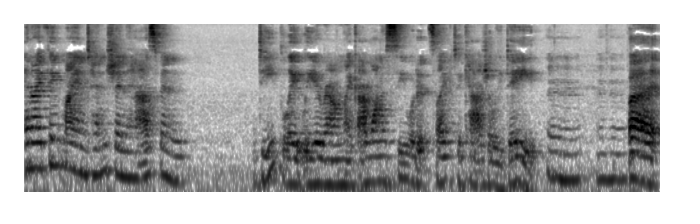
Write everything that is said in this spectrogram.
And I think my intention has been deep lately around like I want to see what it's like to casually date. Mm-hmm, mm-hmm. But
